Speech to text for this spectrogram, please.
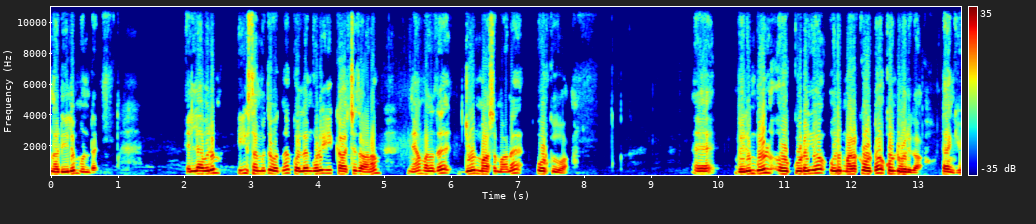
നടിയിലും ഉണ്ട്. എല്ലാവരും ഈ സമയത്ത് വന്ന് കൊല്ലം കൂടി ഈ കാഴ്ച കാണാം. ഞാൻ വന്നത് ജൂൺ മാസമാണ് ഓർക്കുക. വരുമ്പോൾ കുടയോ ഒരു മഴക്കോട്ടോ കൊണ്ടുവരിക. താങ്ക്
